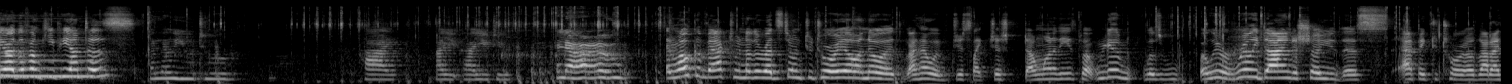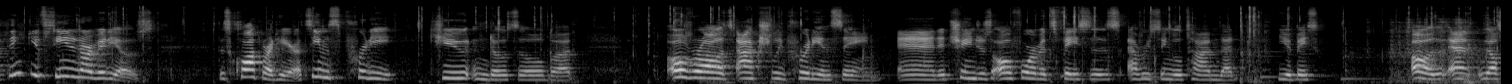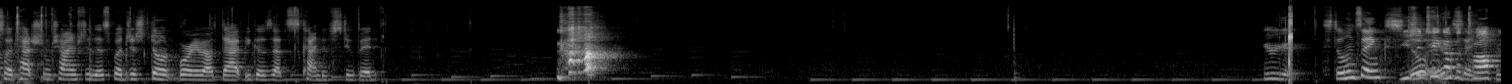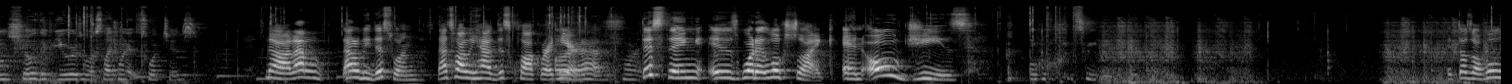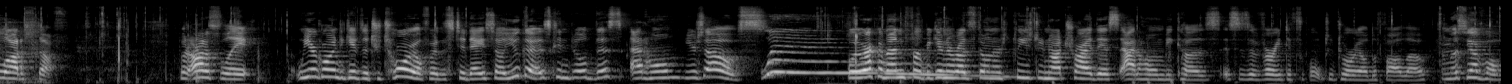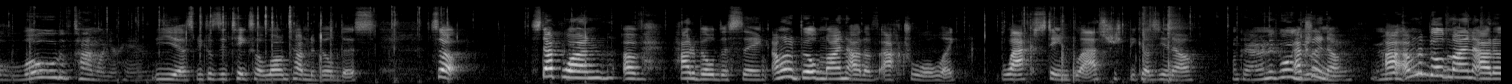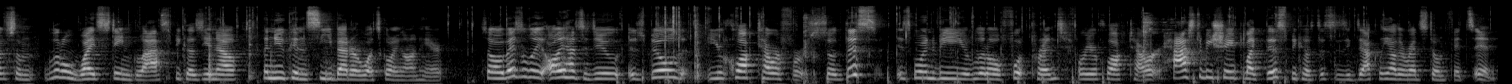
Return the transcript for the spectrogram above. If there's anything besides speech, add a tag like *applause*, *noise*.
We are the Funky Piantas. Hello, YouTube. Hi. Hi, hi, YouTube. Hello. And welcome back to another redstone tutorial. I know it, I know we've just like just done one of these, but we was we were really dying to show you this epic tutorial that I think you've seen in our videos. This clock right here. It seems pretty cute and docile, but overall it's actually pretty insane. And it changes all four of its faces every single time that you basically Oh, and we also attached some chimes to this, but just don't worry about that because that's kind of stupid. *laughs* Here we go. Still in sync. You should take out the sync. top and show the viewers what it's like when it switches. No, that'll that'll be this one. That's why we have this clock right Oh, here. yeah, this. This thing is what it looks like, and oh geez, Oh, it's gonna be. It does a whole lot of stuff. But honestly, we are going to give the tutorial for this today, so you guys can build this at home yourselves. We recommend for beginner redstoners, please do not try this at home because this is a very difficult tutorial to follow. Unless you have a load of time on your hands. Yes, because it takes a long time to build this. So, step one of how to build this thing. I'm going to build mine out of actual, like, black stained glass, just because, you know. Okay, I'm gonna go and Actually, no. you. Uh, I'm going to build mine out of some little white stained glass, because, you know, then you can see better what's going on here. So, basically, all you have to do is build your clock tower first. So, this is going to be your little footprint for your clock tower. It has to be shaped like this, because this is exactly how the redstone fits in.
